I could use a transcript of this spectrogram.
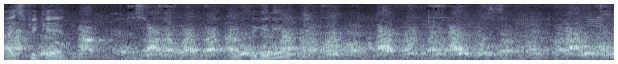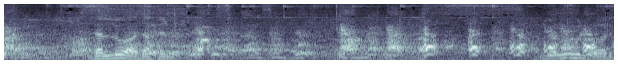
عايز فيه كام 1000 جنيه؟ ده حلو بيقول برضه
